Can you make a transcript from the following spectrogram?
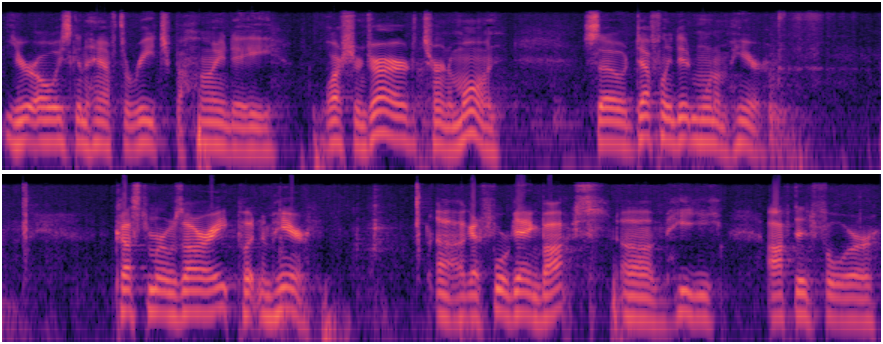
You're always going to have to reach behind a washer and dryer to turn them on. So definitely didn't want them here. Customer was all right putting them here. Uh, I got a four gang box. Um, he opted for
